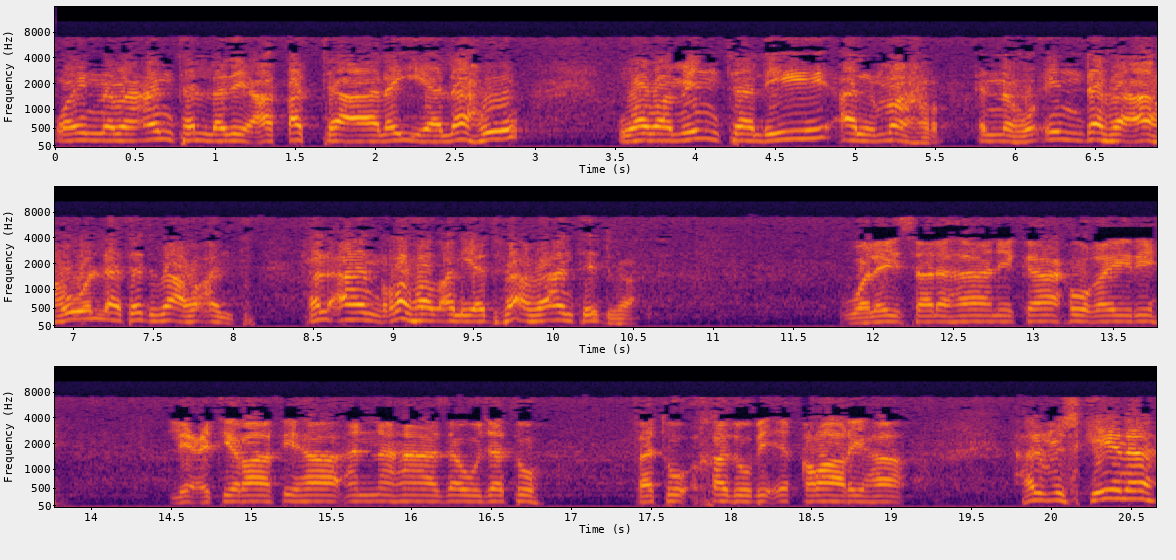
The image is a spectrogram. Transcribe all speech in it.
وإنما أنت الذي عقدت علي له وضمنت لي المهر. إنه إن دفعه ولا تدفعه أنت. فالآن رفض أن يدفع فأنت ادفع. وليس لها نكاح غيره. لاعترافها أنها زوجته فتؤخذ بإقرارها. هل مسكينه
